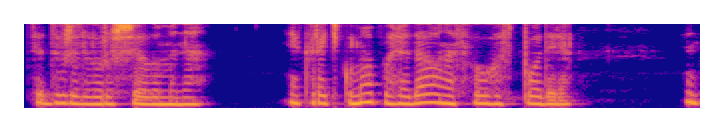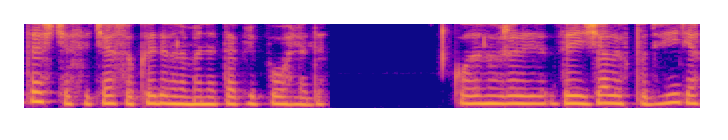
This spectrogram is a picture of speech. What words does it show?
Це дуже зворушило мене. Як радькома поглядала на свого господаря. Він теж час від часу кидав на мене теплі погляди. Коли ми вже заїжджали в подвір'я,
